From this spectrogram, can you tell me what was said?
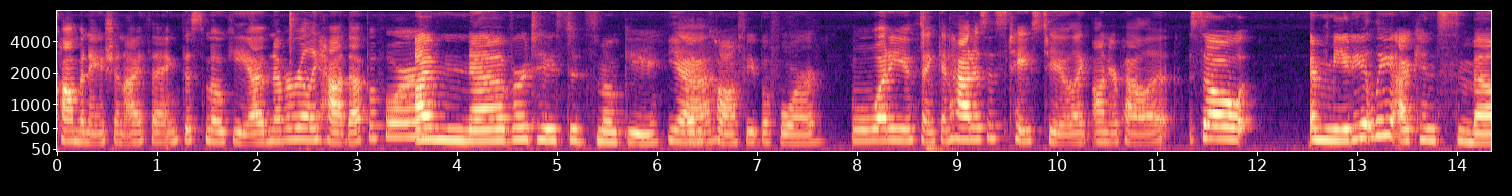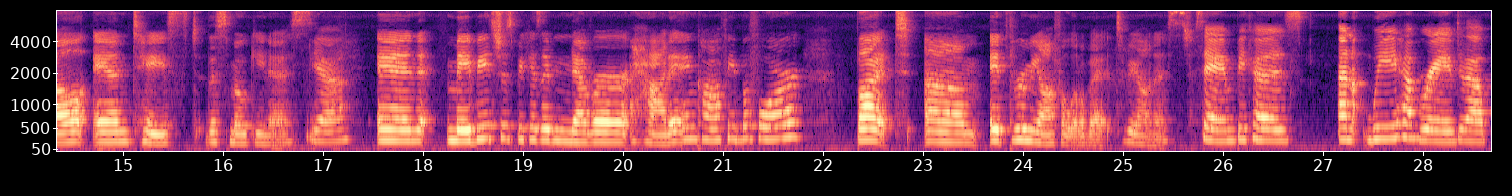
combination, I think. The smoky. I've never really had that before. I've never tasted smoky Yeah. in coffee before. what do you think? And how does this taste to you, like on your palate? So immediately I can smell and taste the smokiness. Yeah. And maybe it's just because I've never had it in coffee before, but um, it threw me off a little bit, to be honest. Same because and we have raved about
